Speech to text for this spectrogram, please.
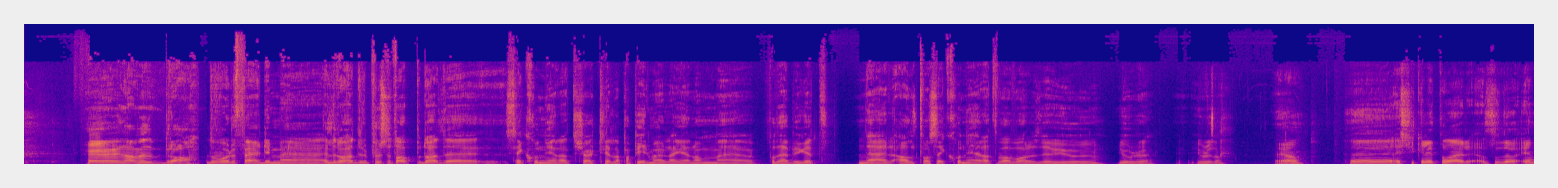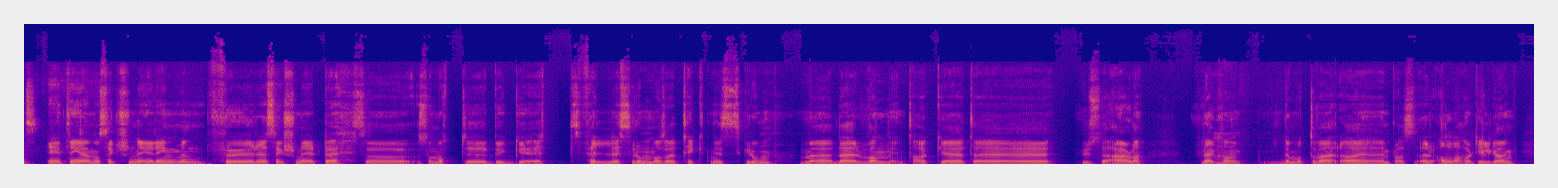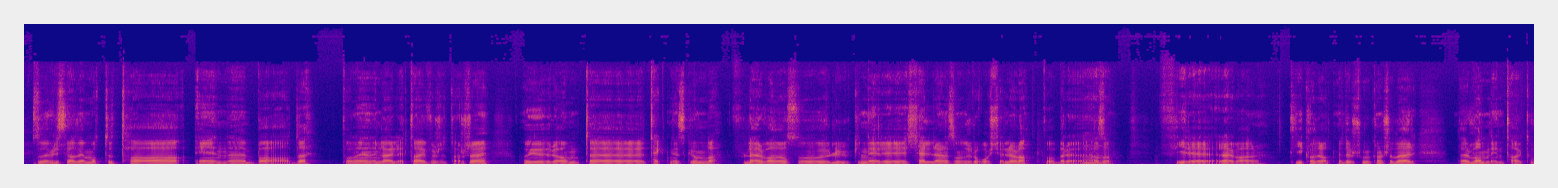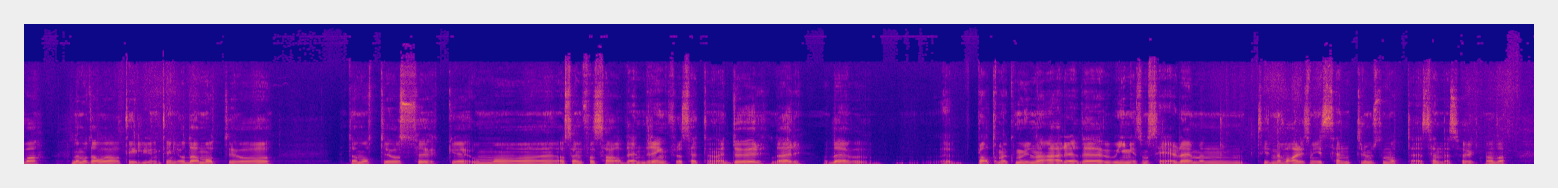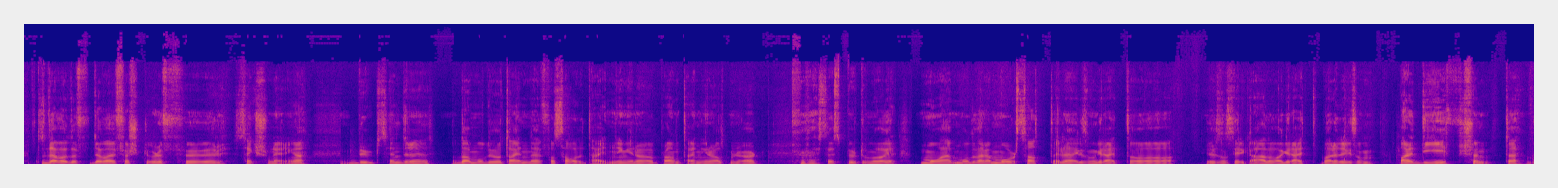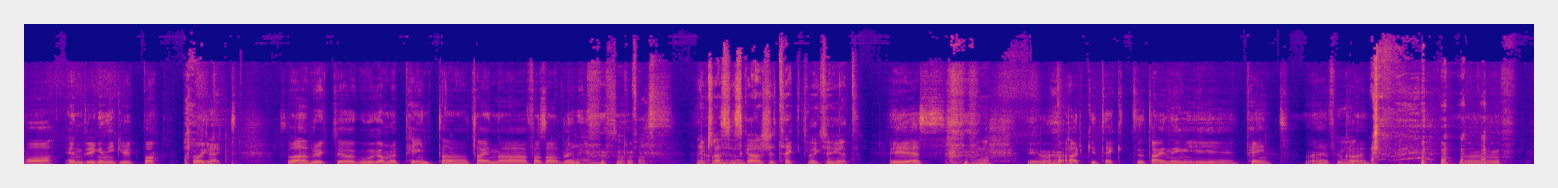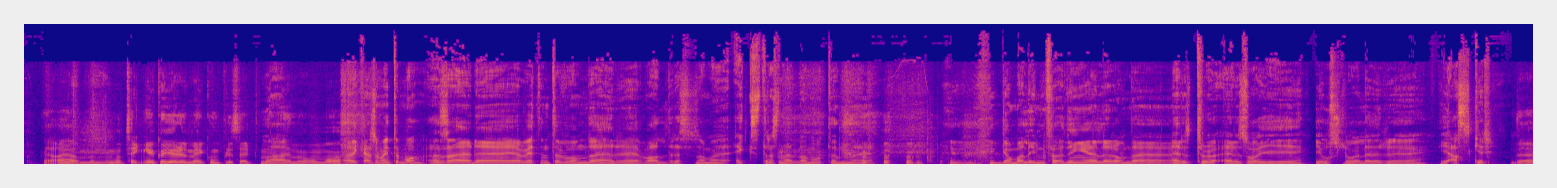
Nei, ja, men bra. Da var du ferdig med, eller da hadde du pusset opp. du hadde sektionerat, kjørt hele papirmöbler gjennom eh, på det bygget. När allt var sektionerat, vad var det du gjorde, gjorde da? ja. Eh, Jeg kikker litt på det her. Altså, det en, en ting er noe seksjonering, men før jeg seksjonerte, så, så måtte jeg bygge et fellesrom, altså et teknisk rom, med der vanninntaket til huset er. da. For det, kan, det måtte være en plass der alle har tilgang. Så det vil si at jeg måtte ta ene badet på den ene leiligheta i første etasje og gjøre om til teknisk rom. da. For der var det også luke ned i kjelleren, en sånn råkjeller da, på bare altså, fire, eller var ti kvadratmeter stor kanskje der, der vanninntaket var. Så det måtte alle ha tilgang til. Og da måtte jo da måtte jeg jo søke om å, altså en fasadeendring for å sette inn ei dør der. Og det er jo Prata med kommunen, er, det er jo ingen som ser det, men siden det var liksom i sentrum, så måtte jeg sende søknad. da. Så Det var det, det var det første gjorde før seksjoneringa. Bruksendre. Da må du jo tegne fasadetegninger og plantegninger og alt mulig rart. Så jeg spurte om det var, må, jeg, må det være målsatt, eller er det liksom greit å gjøre sånn cirka? Ja, det var greit. Bare, det liksom, bare de skjønte hva endringen gikk ut på, så var det greit. Så da brukte jeg gode gamle paint da, og tegna fasader. Ja, Den klassiske arkitektverktøyet. Yes. Arkitekttegning i paint. Nei, funka det. Ja, ja, men man trenger jo ikke å gjøre det mer komplisert Nej. enn man må. Ja, det kanskje man ikke må. Altså är det, jeg vet ikke om det är eh, Valdres som er ekstra snille mot en eh, innføding, inföding eller om det er, er det så i, i Oslo eller eh, i Asker. Det,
